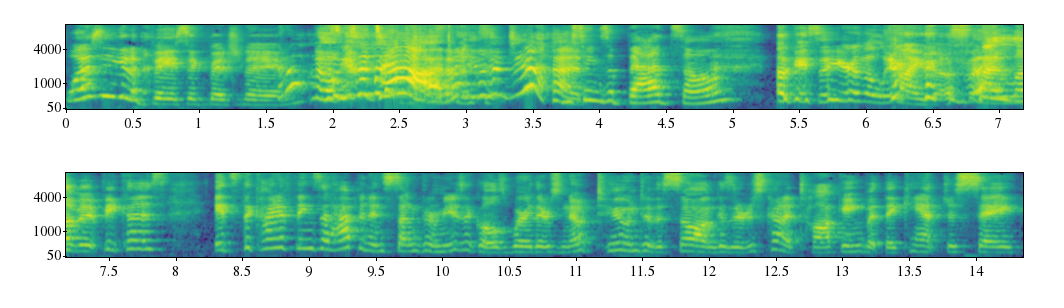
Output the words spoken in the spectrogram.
Why does he get a basic bitch name? No, he's a dad. He's a dad. He sings a bad song. Okay, so here are the lyrics. Kind of. but I love it because it's the kind of things that happen in sung through musicals where there's no tune to the song because they're just kind of talking, but they can't just say,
